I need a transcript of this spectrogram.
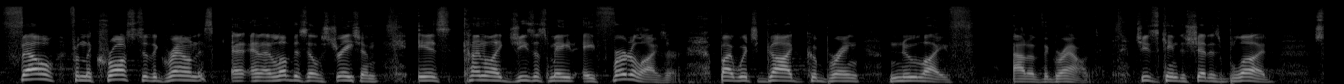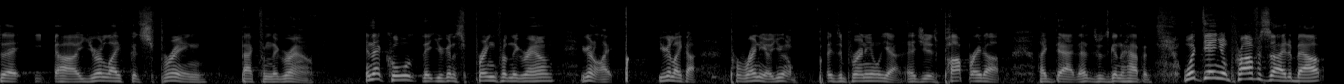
fell from the cross to the ground, is, and I love this illustration, is kind of like Jesus made a fertilizer by which God could bring new life out of the ground. Jesus came to shed his blood so that uh, your life could spring back from the ground. Isn't that cool that you're going to spring from the ground? You're going to like, you're like a perennial. You're going to is it perennial? Yeah. It just pop right up like that. That's what's going to happen. What Daniel prophesied about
